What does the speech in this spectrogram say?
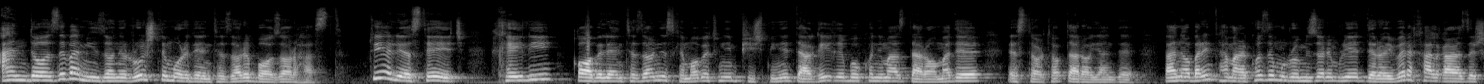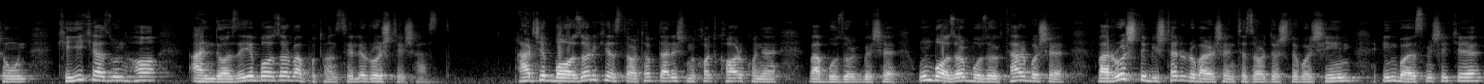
اندازه و میزان رشد مورد انتظار بازار هست. توی early stage خیلی قابل انتظار نیست که ما بتونیم پیش بینی دقیقی بکنیم از درآمد استارتاپ در آینده. بنابراین تمرکزمون رو می‌ذاریم روی درایور خلق ارزش اون که یکی از اونها اندازه بازار و پتانسیل رشدش هست. هرچه بازاری که استارتاپ درش می‌خواد کار کنه و بزرگ بشه اون بازار بزرگتر باشه و رشد بیشتری رو براش انتظار داشته باشیم این باعث میشه که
